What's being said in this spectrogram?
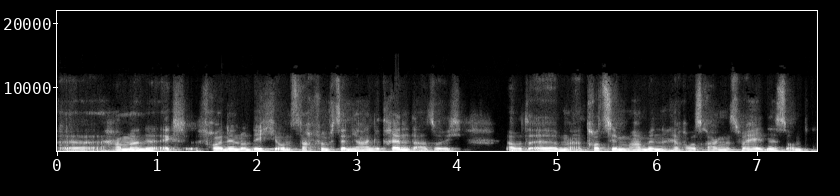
äh, haben meine Ex-Freundin und ich uns nach 15 Jahren getrennt. Also ich, aber ähm, trotzdem haben wir ein herausragendes Verhältnis und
